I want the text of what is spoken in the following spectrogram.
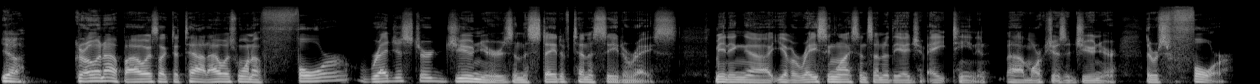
Yeah, growing up, I always like to tout I was one of four registered juniors in the state of Tennessee to race. Meaning, uh, you have a racing license under the age of 18 and uh, marks you as a junior. There was four.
